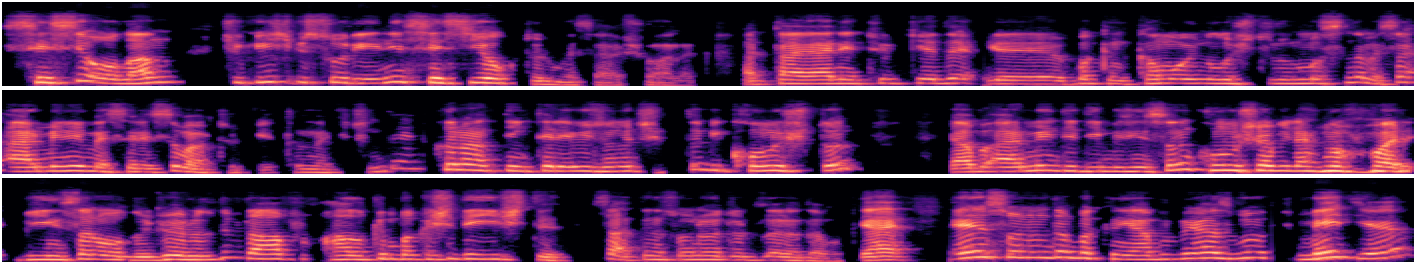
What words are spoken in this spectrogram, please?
sesi olan çünkü hiçbir Suriyelinin sesi yoktur mesela şu ana. Hatta yani Türkiye'de e, bakın kamuoyunun oluşturulmasında mesela Ermeni meselesi var Türkiye tırnak içinde. Hrant Dink televizyona çıktı bir konuştu. Ya bu Ermeni dediğimiz insanın konuşabilen normal bir insan olduğu görüldü. Daha halkın bakışı değişti. Zaten sonra öldürdüler adamı. Yani en sonunda bakın ya bu biraz bu medya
